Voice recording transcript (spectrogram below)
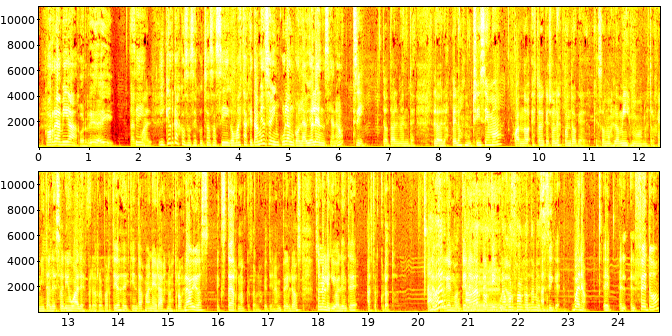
sí, Corre, amiga. Corre de ahí. tal Sí. cual. ¿Y qué otras cosas escuchás así, como estas, que también se vinculan con la violencia, no? Sí, totalmente. Lo de los pelos muchísimo. Cuando esto de que yo les cuento que, que somos lo mismo, nuestros genitales son iguales, pero repartidos de distintas maneras, nuestros labios externos, que son los que tienen pelos, son el equivalente a su escroto. A ver, piel que contiene a ver, testículos. no, por favor, contame eso. Así que, bueno, eh, el, el feto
